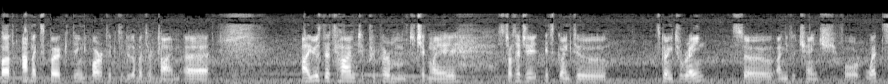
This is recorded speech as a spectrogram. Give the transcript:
but I'm expecting Bartek to do a better time. Uh, I use the time to prepare to check my strategy. It's going to it's going to rain, so I need to change for wets,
